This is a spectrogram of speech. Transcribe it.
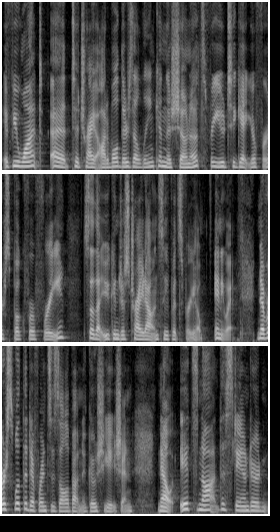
If you want uh, to try Audible, there's a link in the show notes for you to get your first book for free so that you can just try it out and see if it's for you. Anyway, Never Split the Difference is all about negotiation. Now, it's not the standard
